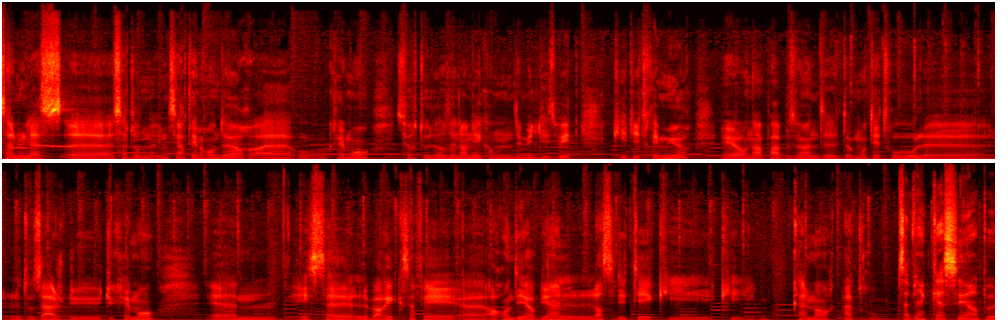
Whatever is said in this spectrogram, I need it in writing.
Ça nous ça donne une certaine rondeur au crément, surtout dans une année comme 2018 qui était très mûre et on n'a pas besoin d'augmenter trop haut le, le dosage du, du crément. Euh, et le barrique, ça fait euh, arrondir bien l'acidité qui, qui marque pas trop. Ça vient casser un peu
